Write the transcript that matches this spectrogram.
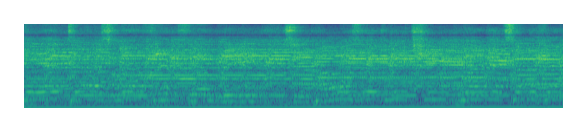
here does nothing for me. Supposedly cheap when it's anything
